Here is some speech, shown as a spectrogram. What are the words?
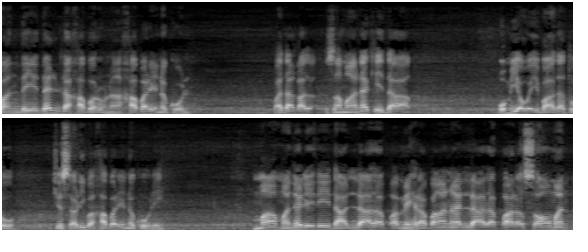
باندې دل د خبرونه خبر نه کول په دغه زمانه کې دا هم یو عبادت و چې سړی به خبرې نه کولې ما منلې دی د الله د په مهربان الله د پاره صومن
